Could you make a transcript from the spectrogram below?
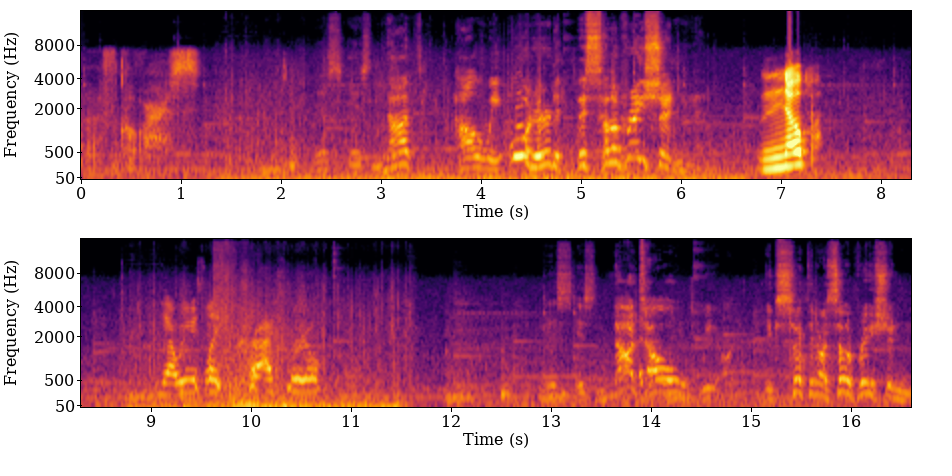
Of course. This is not how we ordered this celebration. Nope. Yeah, we just like crack through. This is not how we are expected our celebration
